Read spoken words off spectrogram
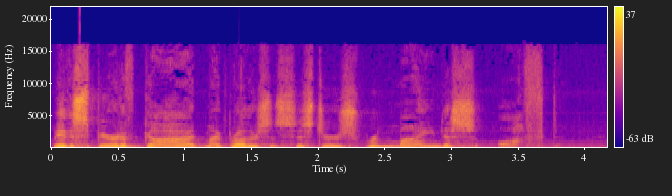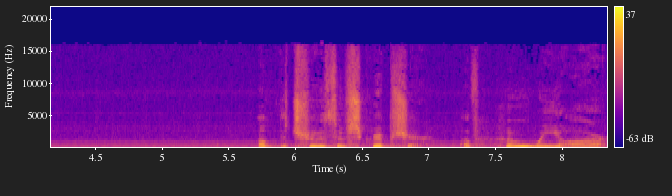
May the Spirit of God, my brothers and sisters, remind us often of the truth of Scripture, of who we are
